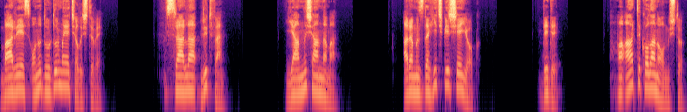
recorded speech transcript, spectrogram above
Barries onu durdurmaya çalıştı ve ısrarla lütfen yanlış anlama. Aramızda hiçbir şey yok. Dedi. Ama artık olan olmuştu.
